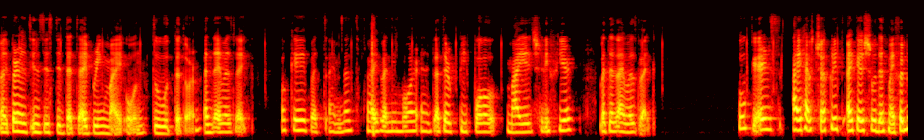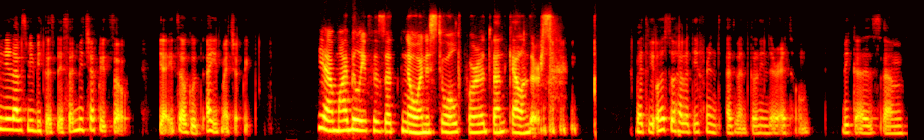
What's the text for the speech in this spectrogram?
my parents insisted that I bring my own to the dorm. And I was like, okay, but I'm not five anymore, and other people my age live here. But then I was like, who cares? I have chocolate. I can show that my family loves me because they send me chocolate. So yeah, it's all good. I eat my chocolate. Yeah, my belief is that no one is too old for advent calendars. but we also have a different advent calendar at home because um,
